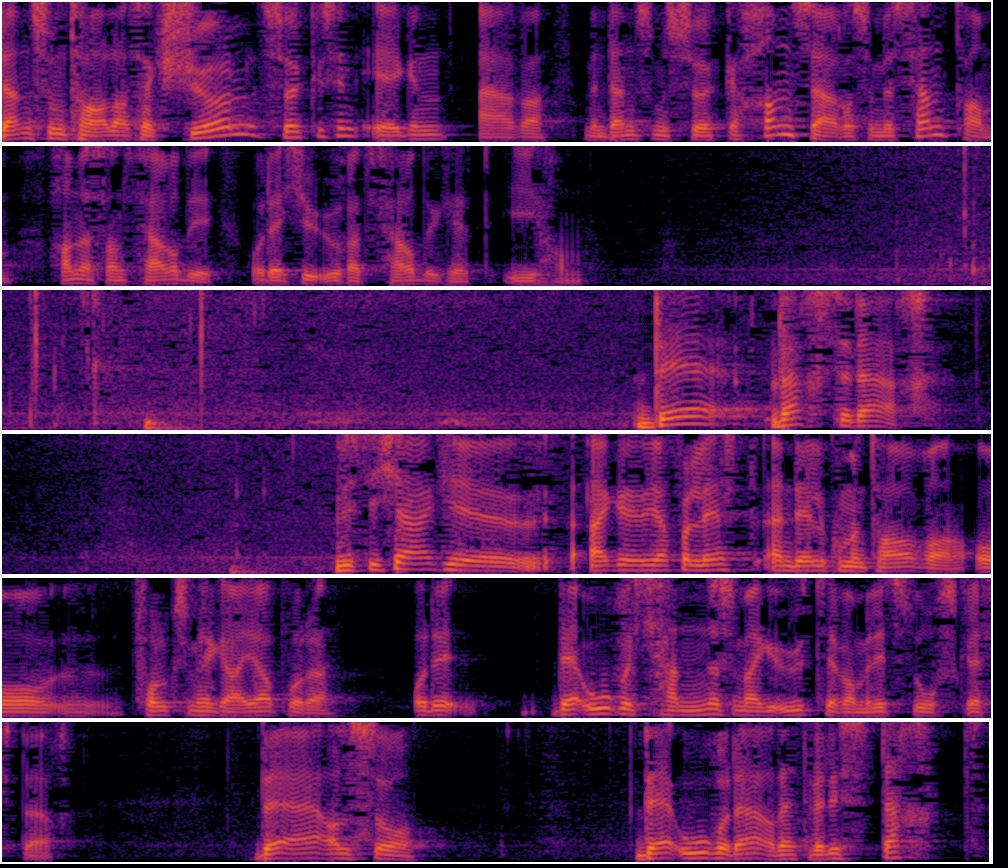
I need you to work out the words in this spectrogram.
Den som taler av seg sjøl, søker sin egen ære. Men den som søker hans ære, som er sendt ham, han er sannferdig, og det er ikke urettferdighet i ham. Det verset der Hvis ikke jeg Jeg har iallfall lest en del kommentarer og folk som har greia på det. Og det, det ordet 'kjenne' som jeg uthever med litt stor skrift der, det er altså Det ordet der det er et veldig sterkt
